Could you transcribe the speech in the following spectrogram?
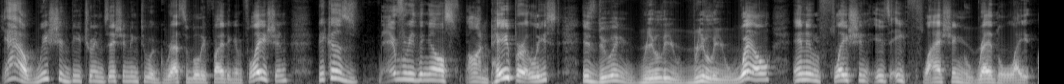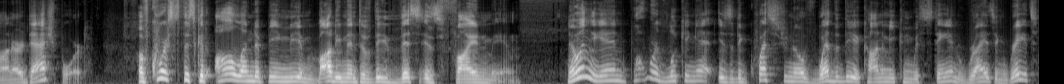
yeah, we should be transitioning to aggressively fighting inflation because everything else, on paper at least, is doing really, really well, and inflation is a flashing red light on our dashboard. Of course, this could all end up being the embodiment of the this is fine meme. Now in the end, what we're looking at is the question of whether the economy can withstand rising rates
